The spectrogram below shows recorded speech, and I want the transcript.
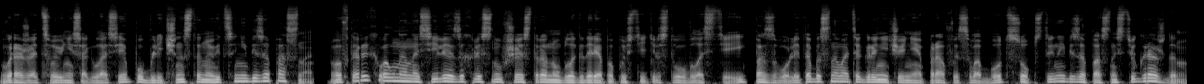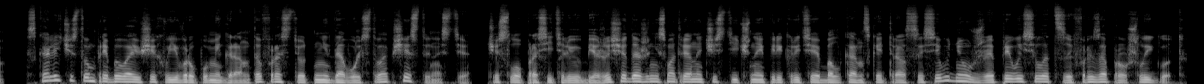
Выражать свое несогласие публично становится небезопасно. Во-вторых, волна насилия, захлестнувшая страну благодаря попустительству властей, позволит обосновать ограничения прав и свобод собственной безопасностью граждан. С количеством прибывающих в Европу мигрантов растет недовольство общественности. Число просителей убежища, даже несмотря на частичное перекрытие Балканской трассы, сегодня уже превысило цифры за прошлый год.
